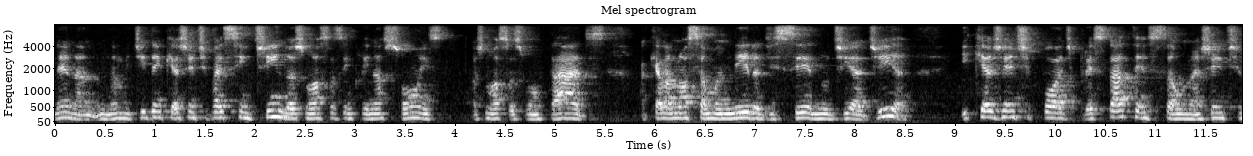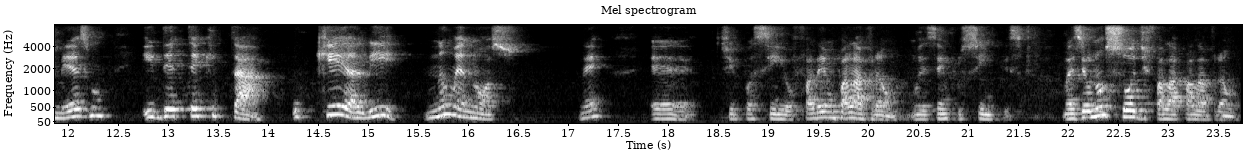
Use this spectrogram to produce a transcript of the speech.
né? Na, na medida em que a gente vai sentindo as nossas inclinações, as nossas vontades, aquela nossa maneira de ser no dia a dia, e que a gente pode prestar atenção na gente mesmo e detectar o que ali não é nosso, né? É, tipo assim, eu falei um palavrão, um exemplo simples, mas eu não sou de falar palavrão.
